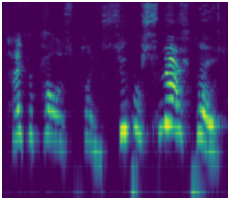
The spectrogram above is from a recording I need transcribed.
Tiger Pal is playing Super Smash Bros.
